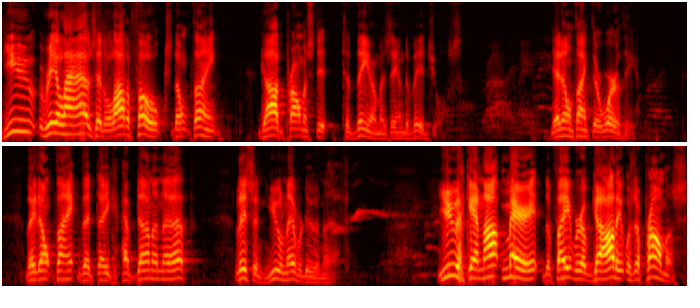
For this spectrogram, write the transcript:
Do you realize that a lot of folks don't think God promised it to them as individuals. They don't think they're worthy. They don't think that they have done enough. Listen, you'll never do enough. You cannot merit the favor of God. It was a promise.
